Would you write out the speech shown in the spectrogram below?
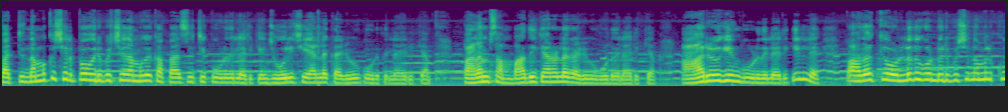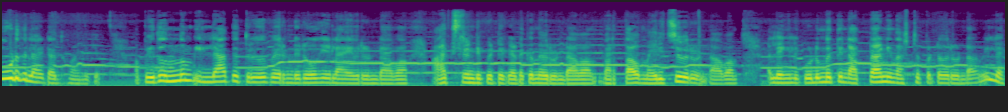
പറ്റും. നമുക്ക് ചിലപ്പോൾ ഒരുപക്ഷെ നമുക്ക് കപ്പാസിറ്റി കൂടുതലായിരിക്കാം ജോലി ചെയ്യാനുള്ള കഴിവ് കൂടുതലായിരിക്കാം പണം സമ്പാദിക്കാനുള്ള കഴിവ് കൂടുതലായിരിക്കാം ആരോഗ്യം കൂടുതലായിരിക്കും ഇല്ലേ? അപ്പോൾ അതൊക്കെ ഉള്ളത് കൊണ്ട് ഒരുപക്ഷെ നമ്മൾ കൂടുതലായിട്ട് അധ്വാനിക്കും. അപ്പോൾ ഇതൊന്നും ഇല്ലാത്ത എത്രയോ പേരുണ്ട്. രോഗികളായവരുണ്ടാവാം ആക്സിഡന്റിൽ പെട്ട് കിടക്കുന്നവരുണ്ടാവാം ഭർത്താവ് മരിച്ചവരുണ്ടാവാം അല്ലെങ്കിൽ കുടുംബത്തിന്റെ അത്താണി നഷ്ടപ്പെട്ടവരുണ്ടാവും ഇല്ലേ?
